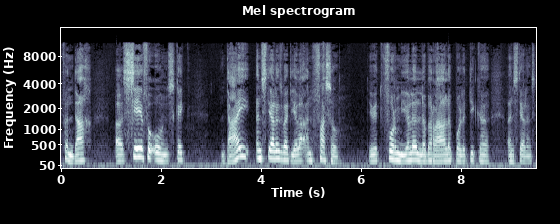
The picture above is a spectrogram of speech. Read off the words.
vandag uh, sê vir ons kyk daai instellings wat julle aan vashou, jy weet formele liberale politieke instellings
